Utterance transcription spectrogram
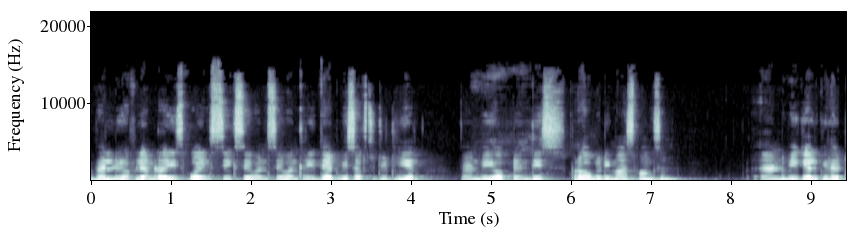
value of lambda is 0.6773 that we substitute here and we obtain this probability mass function and we calculate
